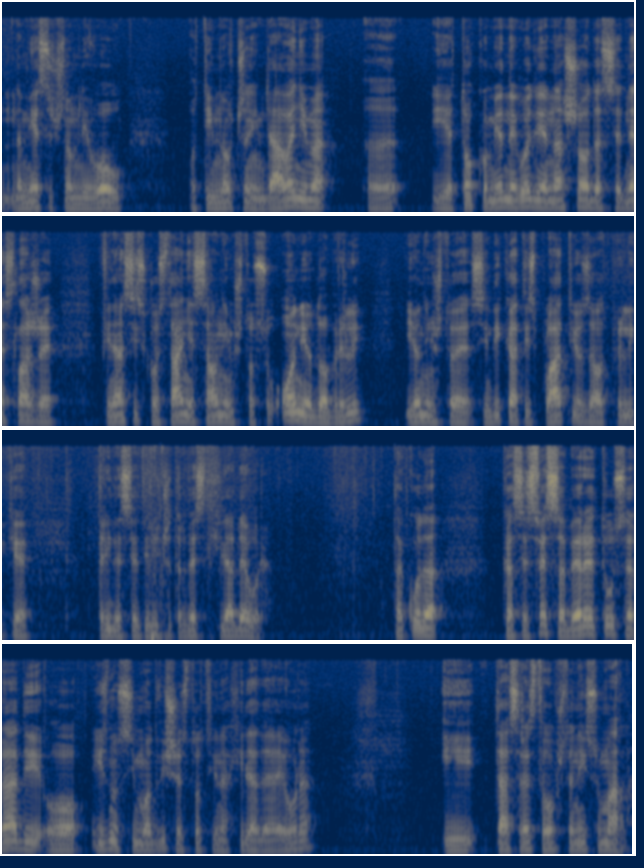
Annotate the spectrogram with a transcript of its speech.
na mjesečnom nivou o tim novčanim davanjima e, je tokom jedne godine našao da se ne slaže finansijsko stanje sa onim što su oni odobrili i onim što je sindikat isplatio za otprilike 30 ili 40 hiljada eura. Tako da, Kad se sve sabere, tu se radi o iznosima od više stotina hiljada eura i ta sredstva uopšte nisu mala.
